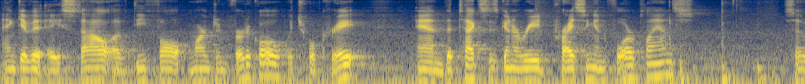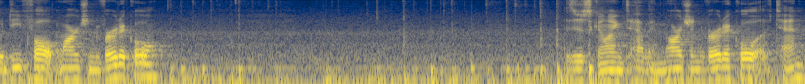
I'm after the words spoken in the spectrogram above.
and give it a style of default margin vertical, which we'll create. And the text is going to read pricing and floor plans. So default margin vertical is just going to have a margin vertical of 10.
